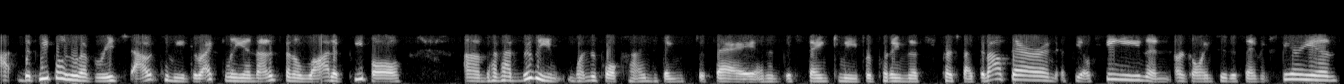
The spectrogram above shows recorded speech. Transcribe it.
uh, the people who have reached out to me directly, and that has been a lot of people, um, have had really wonderful, kind things to say and have just thanked me for putting this perspective out there and feel seen and are going through the same experience.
